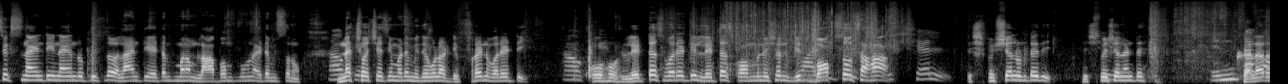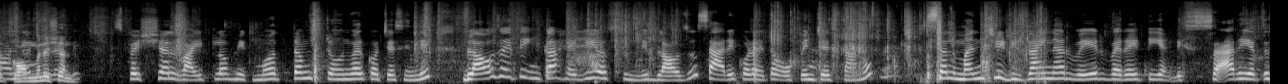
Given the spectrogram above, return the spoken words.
సిక్స్ నైన్టీ నైన్ రూపీస్లో ఎలాంటి ఐటమ్స్ మనం లాభం ఐటమ్స్ ఇస్తున్నాం. నెక్స్ట్ వచ్చేసి మేడం ఇది కూడా డిఫరెంట్ వెరైటీ ఓహో latest variety latest combination with box సహా. స్పెషల్ ఉంటుంది. స్పెషల్ అంటే combination. చూడండి. స్పెషల్ వైట్లో మీకు మొత్తం స్టోన్ వర్క్ వచ్చేసింది. బ్లౌజ్ అయితే ఇంకా హెవీ వస్తుంది. బ్లౌజ్ శారీ కూడా అయితే ఓపెన్ చేస్తాను. అసలు మంచి డిజైనర్ వేర్ వెరైటీ అండి. శారీ అయితే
